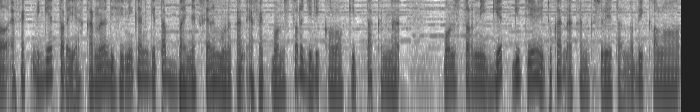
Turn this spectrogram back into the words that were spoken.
uh, efek negator ya karena di sini kan kita banyak sekali menggunakan efek monster jadi kalau kita kena monster negate gitu ya itu kan akan kesulitan tapi kalau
